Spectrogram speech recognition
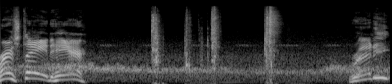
First aid here. Ready?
